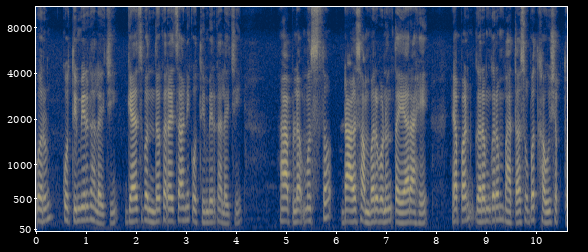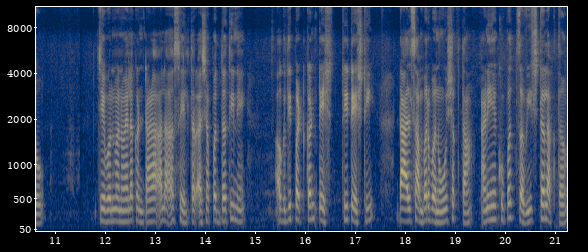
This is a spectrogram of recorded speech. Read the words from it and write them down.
वरून कोथिंबीर घालायची गॅस बंद करायचा आणि कोथिंबीर घालायची. हा आपला मस्त डाळ सांबार बनून तयार आहे. हे आपण गरम गरम भातासोबत खाऊ शकतो. जेवण बनवायला कंटाळा आला असेल तर अशा पद्धतीने अगदी पटकन टेस्टी टेस्टी डाळ सांबार बनवू शकता आणि हे खूपच चविष्ट लागतं.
